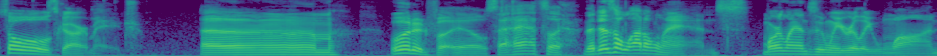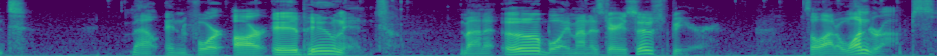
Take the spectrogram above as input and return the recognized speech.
Soul Scar Mage. Um, Wooded Foothills. That's a that is a lot of lands. More lands than we really want. Mountain for our opponent. Mon oh boy, Monastery Swift Spear. It's a lot of one drops.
